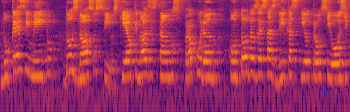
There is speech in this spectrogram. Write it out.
no crescimento dos nossos fios, que é o que nós estamos procurando com todas essas dicas que eu trouxe hoje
